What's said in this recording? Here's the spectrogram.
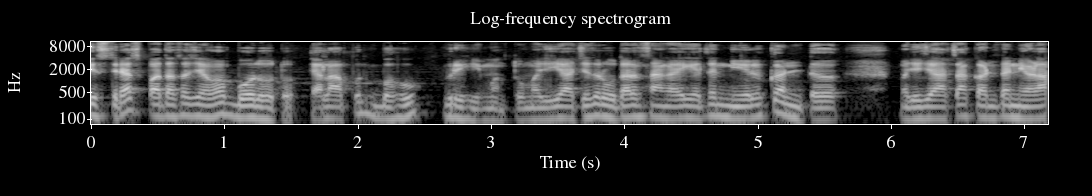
तिसऱ्याच पदाचा जेव्हा बोध होतो त्याला आपण बहुव्रीही म्हणतो. म्हणजे याचे जर उदाहरण सांगायला गेलं तर नीलकंठ म्हणजे ज्याचा कंठ निळा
